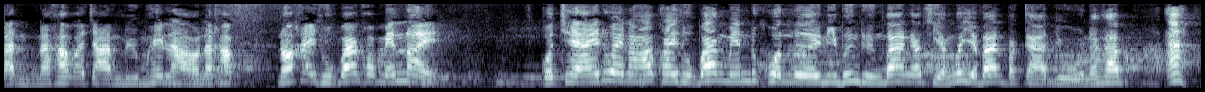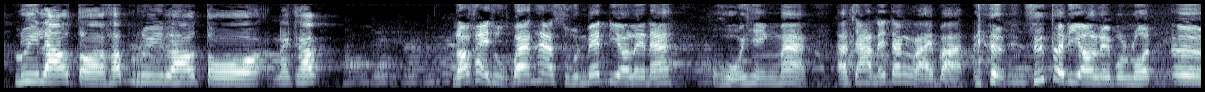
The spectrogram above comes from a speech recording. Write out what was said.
กันนะครับ อาจารย์ลืมให้ลาวนะครับเนาะใครถูกบ้างคอมเมนต์หน่อย กดแชร์ให้ด้วยนะครับ ใครถูกบ้างเม้นทุกคนเลยนี่เพิ่งถึงบ้านครับเสียงก็อย่าบ้านประกาศอยู่นะครับอะลุยลาวต่อครับลุยลาวต่อนะครับเนาะใครถูกบ้าง50 เม็ดเดียวเลยนะโอ้โหเฮงมาก อาจารย์ได้ตั้งหลายบาท ซื้อตัวเดียวเลยบนรถเออ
